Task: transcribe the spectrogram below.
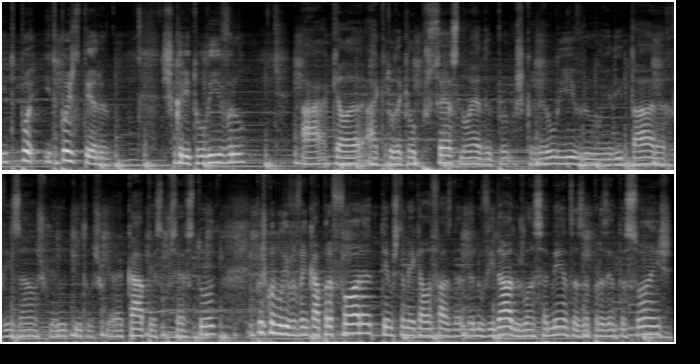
E depois, e depois de ter escrito o livro, há, aquela, há todo aquele processo, não é? De escrever o livro, editar, a revisão, escolher o título, escolher a capa, esse processo todo. Depois, quando o livro vem cá para fora, temos também aquela fase da, da novidade, os lançamentos, as apresentações.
